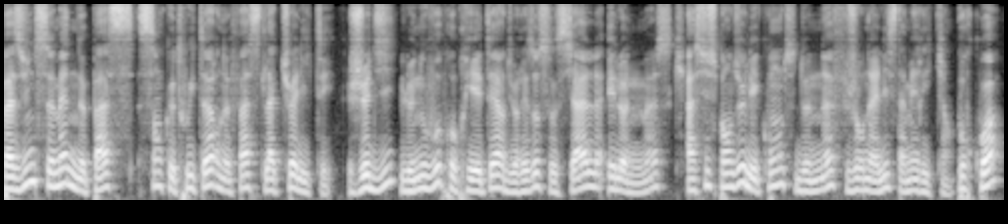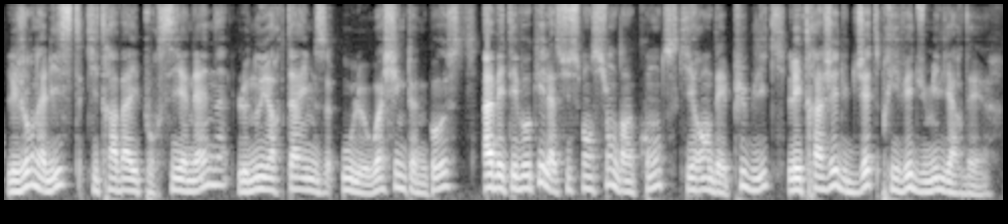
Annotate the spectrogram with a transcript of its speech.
Pas une semaine ne passe sans que Twitter ne fasse l'actualité. Jeudi, le nouveau propriétaire du réseau social, Elon Musk, a suspendu les comptes de neuf journalistes américains. Pourquoi? Les journalistes qui travaillent pour CNN, le New York Times ou le Washington Post avaient évoqué la suspension d'un compte qui rendait public les trajets du jet privé du milliardaire.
